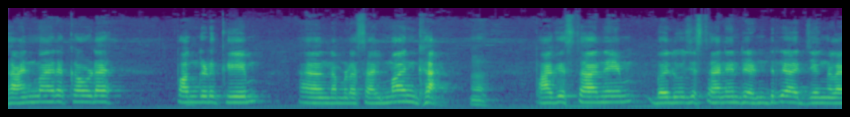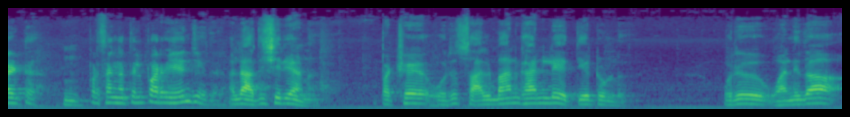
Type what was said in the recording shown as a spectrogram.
ഖാൻമാരൊക്കെ അവിടെ പങ്കെടുക്കുകയും നമ്മുടെ സൽമാൻ ഖാൻ പാകിസ്ഥാനെയും ബലൂചിസ്ഥാനെയും രണ്ട് രാജ്യങ്ങളായിട്ട് പ്രസംഗത്തിൽ പറയുകയും ചെയ്തു. അല്ല അത് ശരിയാണ്. പക്ഷേ ഒരു സൽമാൻ ഖാനിലേ എത്തിയിട്ടുള്ളൂ. ഒരു വനിതാ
